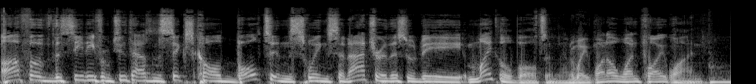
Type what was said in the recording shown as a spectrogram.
Off of the CD from 2006 called Bolton Swing Sinatra, this would be Michael Bolton on Wave 101.1.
